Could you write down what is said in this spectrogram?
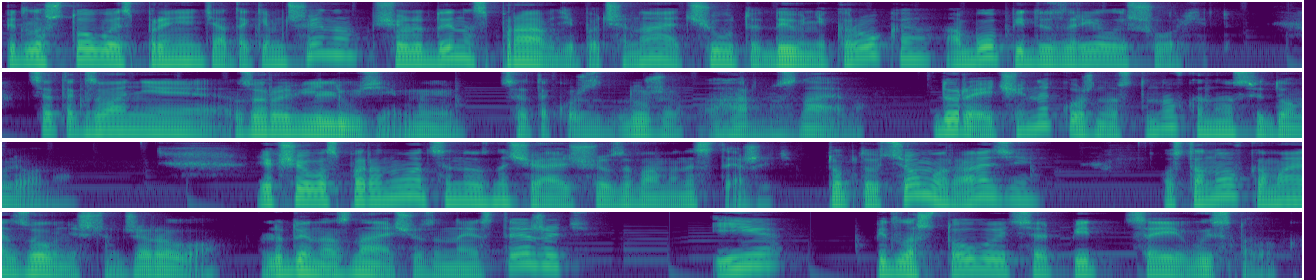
підлаштовує сприйняття таким чином, що людина справді починає чути дивні кроки або підозрілий шурхіт. Це так звані зорові ілюзії, ми це також дуже гарно знаємо. До речі, не кожна установка не усвідомлювана. Якщо у вас параноя, це не означає, що за вами не стежить. Тобто в цьому разі установка має зовнішнє джерело. Людина знає, що за нею стежить, і підлаштовується під цей висновок.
